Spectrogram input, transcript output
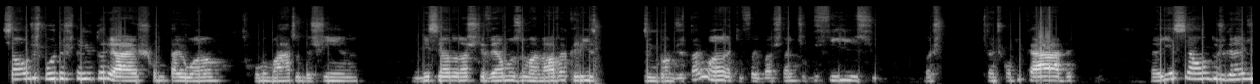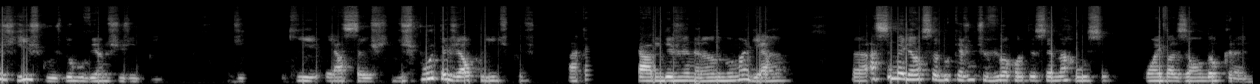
são disputas territoriais, como Taiwan, como o Mar da China. Nesse ano nós tivemos uma nova crise em torno de Taiwan, que foi bastante difícil, bastante complicada. E esse é um dos grandes riscos do governo Xi Jinping, de que essas disputas geopolíticas acabem degenerando numa guerra, a semelhança do que a gente viu acontecer na Rússia com a invasão da Ucrânia.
